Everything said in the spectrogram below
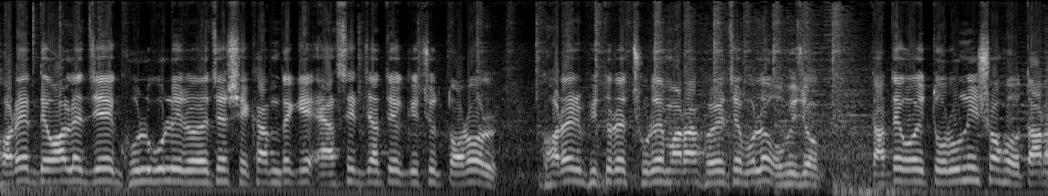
ঘরের দেওয়ালে যে ঘুলগুলি রয়েছে, সেখান থেকে অ্যাসিড জাতীয় কিছু তরল ঘরের ভিতরে ছুঁড়ে মারা হয়েছে বলে অভিযোগ। তাতে ওই তরুণী সহ তার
